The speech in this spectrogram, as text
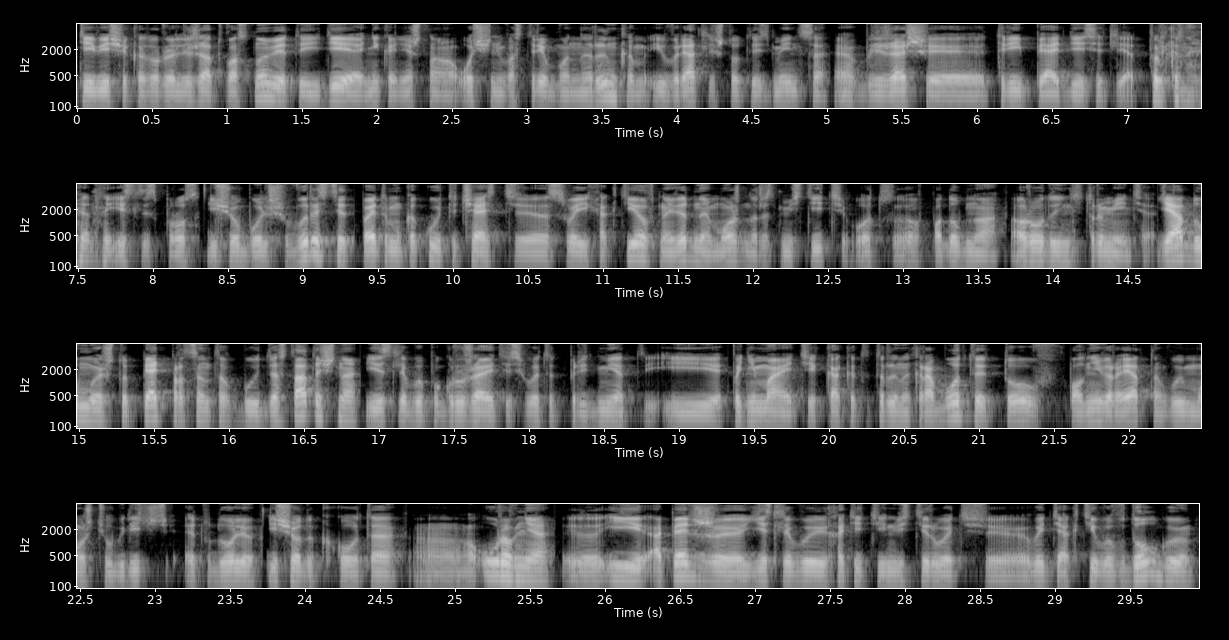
те вещи, которые лежат в основе этой идеи, они, конечно, очень востребованы рынком, и вряд ли что-то изменится э, в ближайшие 3, 5, 10 лет. Только, наверное, если спрос еще больше вырастет. Поэтому какую-то часть э, своих активов, наверное, можно разместить вот в подобного рода инструменте. Я думаю, что 5% будет достаточно. Если вы погружаетесь в этот предмет и понимаете, как этот рынок работает, то вполне вероятно вы можете увеличить эту долю еще до какого-то э, уровня. Э, и опять же, если вы хотите инвестировать в эти активы в долгую,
